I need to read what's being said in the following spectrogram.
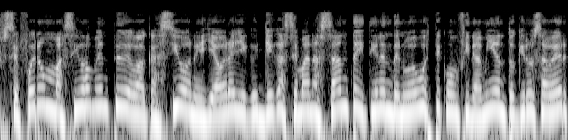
se fueron masivamente de vacaciones y ahora llega, Semana Santa y tienen de nuevo este confinamiento. Quiero saber,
